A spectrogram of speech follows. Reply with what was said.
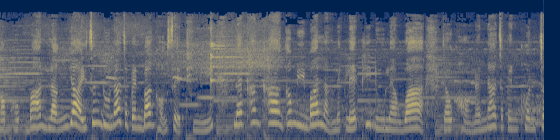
ก็พบบ้านหลังใหญ่ซึ่งดูน่าจะเป็นบ้านของเศรษฐี และข้างๆก็มีบ้านหลังเล็กๆ ที่ดูแล้วว่า เจ้าของนั้นน่าจะเป็นคนจ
